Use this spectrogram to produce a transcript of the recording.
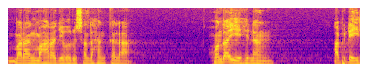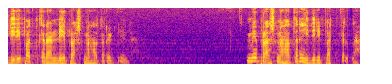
මරං මහරජවරු සඳහන් කළා හොඳයි එහෙනම් අපිට ඉදිරිපත් කරන්නේ ප්‍රශ්න හතර කියල. මේ ප්‍රශ්න හතර ඉදිරිපත් කළා.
